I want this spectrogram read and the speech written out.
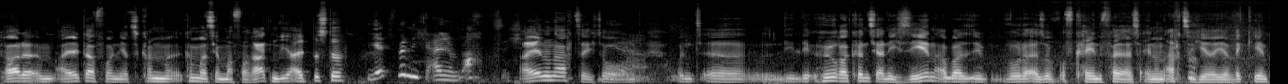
Gerade im Alter von, jetzt können, wir- können wir es ja mal verraten. Wie alt bist du? Jetzt bin ich 81. 81, so. Ja. Und, und äh, die Hörer können es ja nicht sehen, aber sie würde also auf keinen Fall als 81-Jährige weggehen.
